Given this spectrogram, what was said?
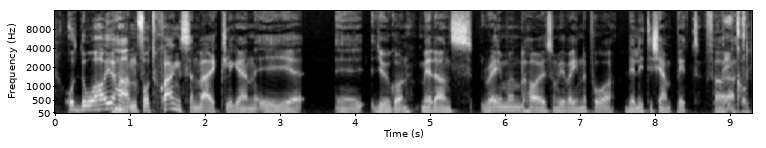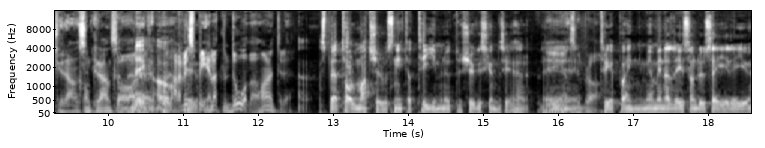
Och då har ju han fått chansen verkligen i eh, Djurgården. Medan Raymond har, som vi var inne på, det är lite kämpigt för Det är att konkurrensen. konkurrensen är är- Det är- ja, Han har väl det- spelat ändå, va? Har han inte det? Spelat 12 matcher och snittat 10 minuter 20 sekunder ser jag här. Det är Eh, ganska bra. Tre poäng. Men jag menar, det är som du säger, det är ju...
